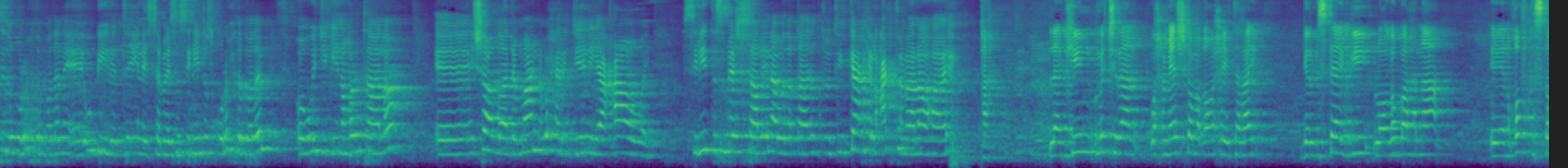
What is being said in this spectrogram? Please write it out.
sida quruxda badan ee u dhiiratay inay samayso saliidas quruxda badan oo wejigiina hortaala insha allah dhammaanna waxaa rajeynayaa caawa saliidas meesha taala inaa wada qaadan doontiin kaarka lacagtan ahaay laakiin ma jiraan wax meesha ka maqan waxay tahay istaaggii looga baahnaa qof kasta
